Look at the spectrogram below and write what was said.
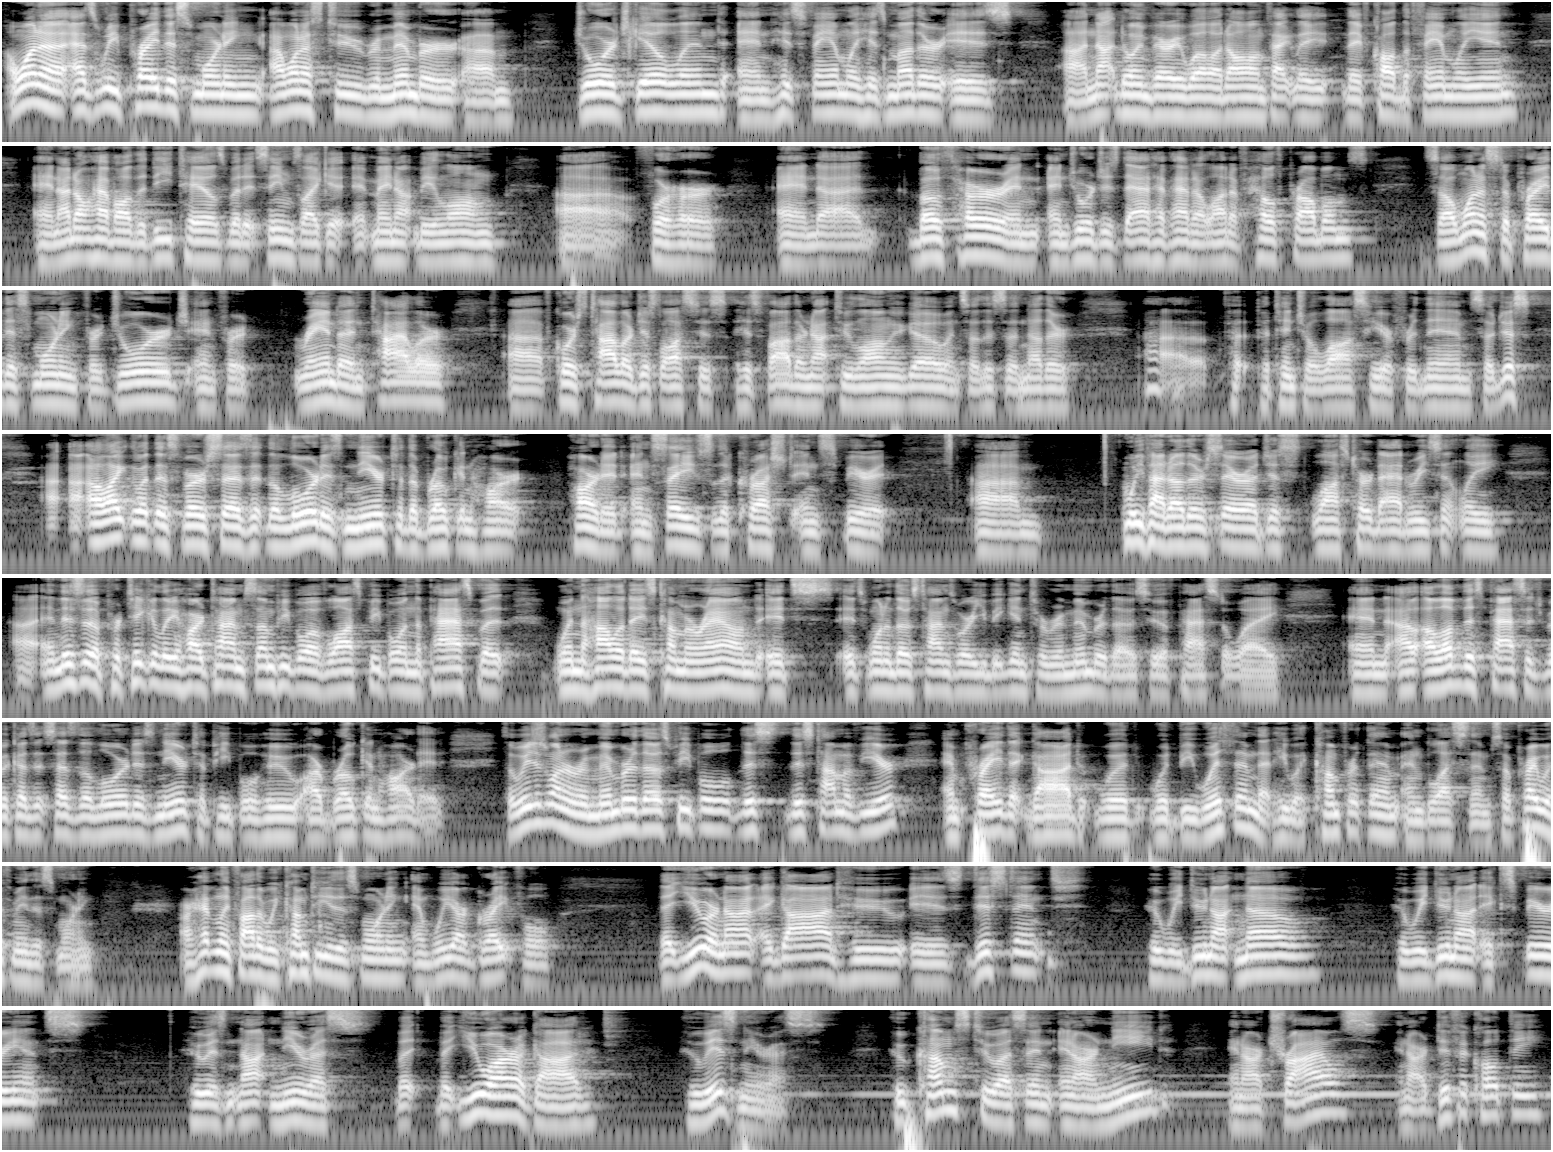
I want to, as we pray this morning, I want us to remember um, George Gilliland and his family. His mother is uh, not doing very well at all. In fact, they, they've called the family in, and I don't have all the details, but it seems like it, it may not be long uh, for her. And uh, both her and, and George's dad have had a lot of health problems. So I want us to pray this morning for George and for Randa and Tyler uh, of course, Tyler just lost his, his father not too long ago, and so this is another uh, p- potential loss here for them. So just, I, I, like what this verse says that the Lord is near to the broken heart, hearted and saves the crushed in spirit. Um, we've had others. Sarah just lost her dad recently. Uh, and this is a particularly hard time. Some people have lost people in the past, but when the holidays come around, it's, it's one of those times where you begin to remember those who have passed away. And I, I, love this passage because it says the Lord is near to people who are brokenhearted. So we just want to remember those people this, this time of year and pray that God would, would be with them, that he would comfort them and bless them. So pray with me this morning. Our Heavenly Father, we come to you this morning and we are grateful that you are not a God who is distant, who we do not know, who we do not experience, who is not near us, but, but you are a God who is near us, who comes to us in, in our need, in our trials, in our difficulty.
